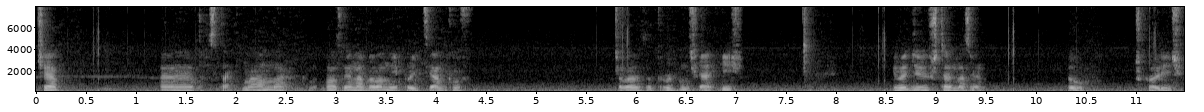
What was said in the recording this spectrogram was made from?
Cie. E, teraz tak, mam nową zmianę, bo mam mniej policjantów. Trzeba zatrudnić się jakiś. I będzie już ten na. Tu szkolić.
